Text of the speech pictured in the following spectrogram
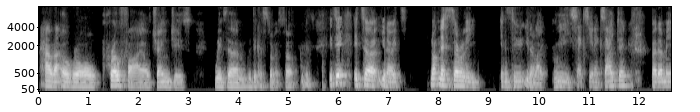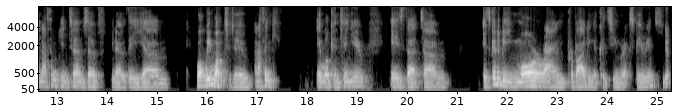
how that overall profile changes with um, with the customers. So it's it's it's a you know it's not necessarily into you know like really sexy and exciting, but I mean I think in terms of you know the um, what we want to do, and I think it will continue, is that um, it's going to be more around providing a consumer experience. Yep.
